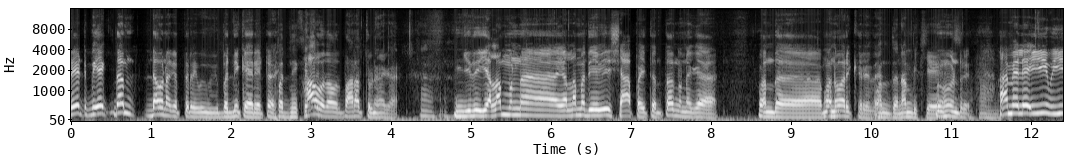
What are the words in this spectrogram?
ರೇಟ್ ಏಕ್ದಮ್ ಡೌನ್ ಆಗತ್ತೆ ರೀ ಬದ್ನಿಕಾಯಿ ರೇಟ್? ಹೌದು ಹೌದು ಭಾರತ್ ತುಣಿಯಾಗ ಇದು ಯಲ್ಲಮ್ಮನ ಎಲ್ಲಮ್ಮ ದೇವಿ ಶಾಪ್ ಐತಂತ ನನಗೆ ಒಂದು ಮನವರಿಕೆ ರೀ ಇದು. ಒಂದು ನಂಬಿಕೆ. ಹ್ಞೂ ರೀ ಆಮೇಲೆ ಈ ಈ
